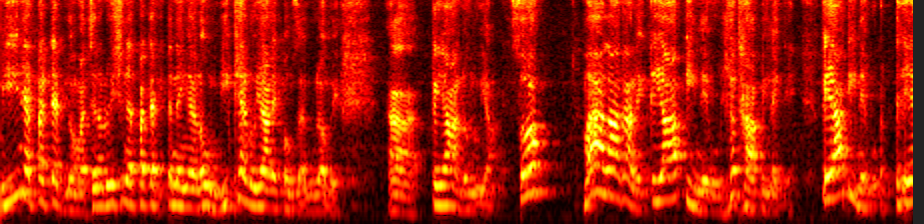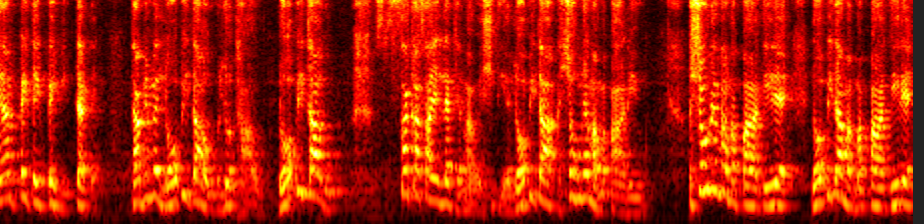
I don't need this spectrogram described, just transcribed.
မီးနဲ့ပတ်သက်ပြီးတော့မှ generation နဲ့ပတ်သက်ပြီးတနိုင်ငံလုံးမီးဖြတ်လို့ရတဲ့ပုံစံမျိုးလောက်ပဲ အာကရားလုံးလို့ရမယ်ဆိုတော့မဟာလာကလည်းကရားပြည်နယ်ကိုလွတ်ထားပေးလိုက်တယ်ကရားပြည်နယ်ကိုအရင်ပိတ်တိတ်ပိတ်ပြီးတက်တယ်ဒါပေမဲ့လောပိတာကိုမလွတ်ထားဘူးလောပိတာကိုစက္ကဆိုင်လက်ထဲမှာပဲရှိသေးတယ်လောပိတာအရှုံးထဲမှာမပါသေးဘူးအရှုံးထဲမှာမပါသေးတဲ့လောပိတာမှာမပါသေးတဲ့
